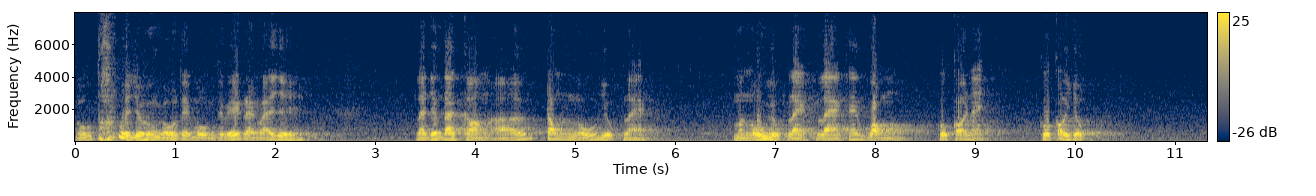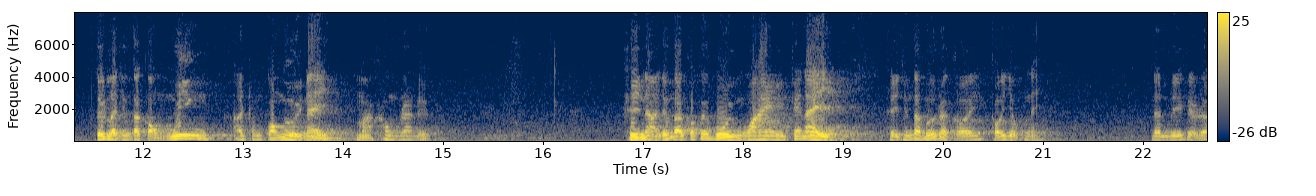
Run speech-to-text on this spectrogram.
ngủ tốt thì vui ngủ thì buồn thì biết rằng là gì? Là chúng ta còn ở trong ngũ dục lạc. Mà ngũ dục lạc là cái vòng của cõi này, của cõi dục. Tức là chúng ta còn nguyên ở trong con người này mà không ra được. Khi nào chúng ta có cái vui ngoài cái này thì chúng ta bước ra cõi cõi dục này. Nên biết rồi đó.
